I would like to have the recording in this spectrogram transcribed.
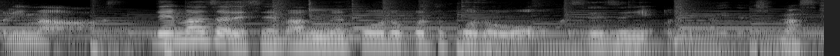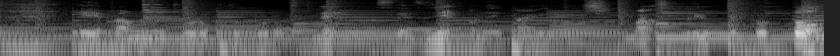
おります。で、まずはですね、番組の登録とフォローを忘れずにお願いいたします。え、番組登録とフォローをね、忘れずにお願いしますということと、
